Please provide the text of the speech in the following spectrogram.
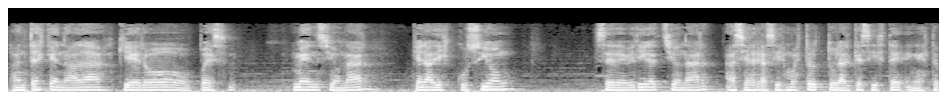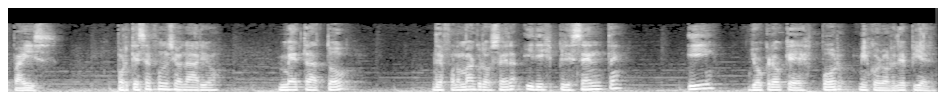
Antes que nada, quiero pues mencionar que la discusión se debe direccionar hacia el racismo estructural que existe en este país. Porque ese funcionario me trató de forma grosera y displicente y yo creo que es por mi color de piel.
